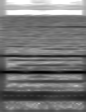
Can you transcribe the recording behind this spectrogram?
you.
